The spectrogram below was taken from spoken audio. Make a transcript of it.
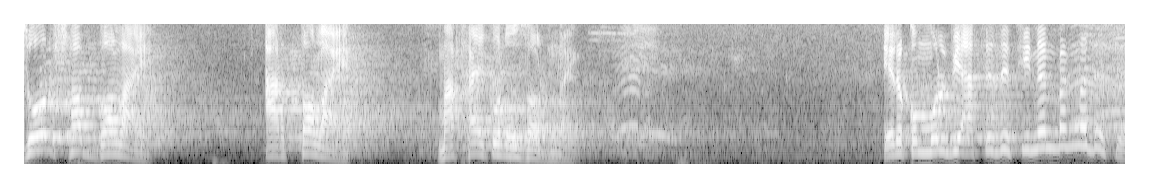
জোর সব গলায় আর তলায়, মাথায় কোনো জ্বর নাই। এরকম মৌলবি আছে যে চিনেন বাংলাদেশে?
